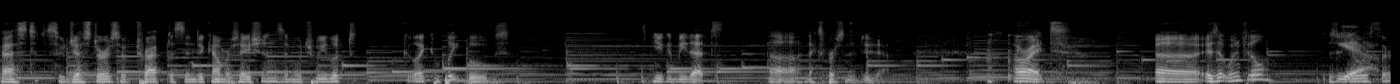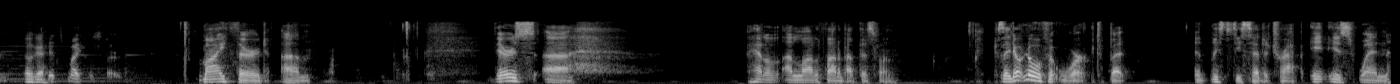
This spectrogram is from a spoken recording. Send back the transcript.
Past suggesters have trapped us into conversations in which we looked like complete boobs. You can be that uh, next person to do that. All right. Uh, is it Winfield? Is it yeah. your third? Okay. It's Michael's third. My third. Um, there's. Uh, I had a, a lot of thought about this one because I don't know if it worked, but at least he set a trap. It is when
